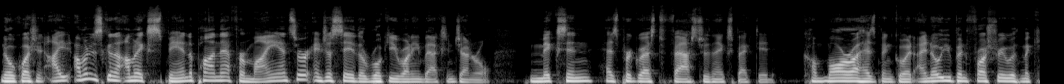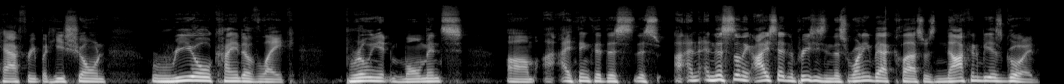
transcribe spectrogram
no question. I I'm just gonna I'm gonna expand upon that for my answer and just say the rookie running backs in general. Mixon has progressed faster than expected. Kamara has been good. I know you've been frustrated with McCaffrey, but he's shown real kind of like brilliant moments. Um, I think that this this and, and this is something I said in the preseason. This running back class was not going to be as good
